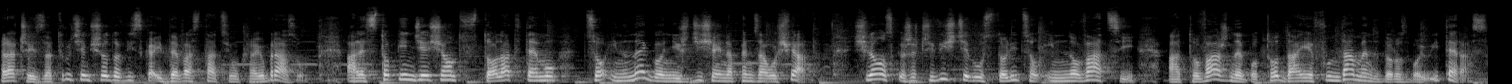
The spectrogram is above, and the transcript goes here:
raczej z zatruciem środowiska i dewastacją krajobrazu. Ale 150-100 lat temu co innego niż dzisiaj napędzało świat. Śląsk rzeczywiście był stolicą innowacji, a to ważne, bo to daje fundament do rozwoju i teraz.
